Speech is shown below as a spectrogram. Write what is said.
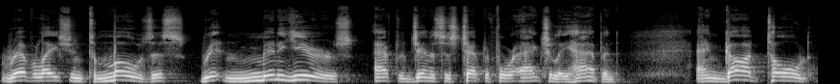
revelation to Moses, written many years after Genesis chapter 4 actually happened. And God told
